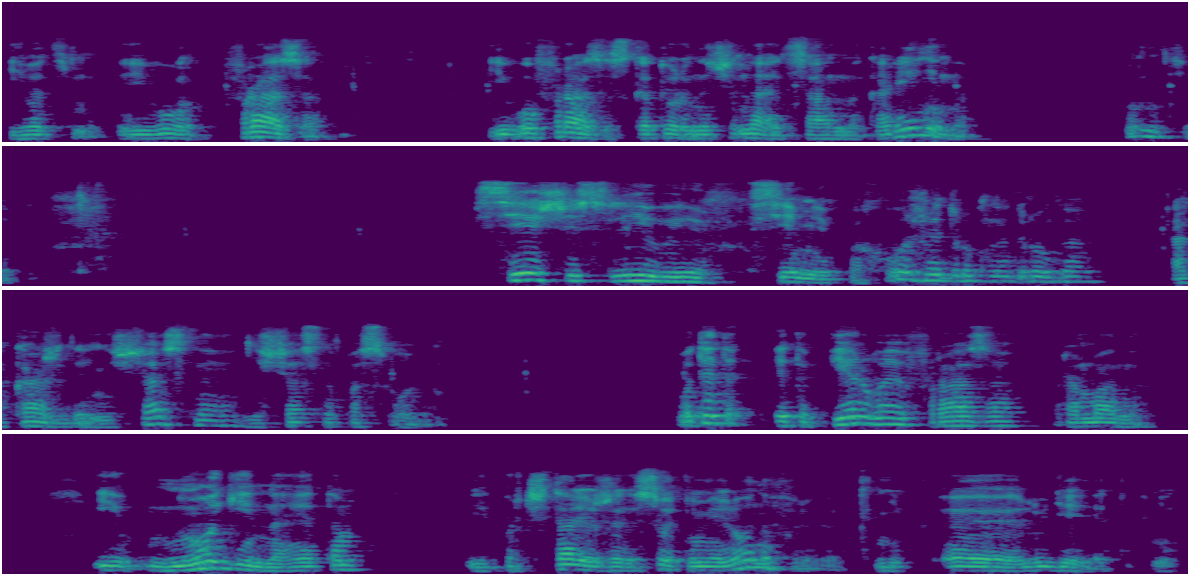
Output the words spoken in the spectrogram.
И вот его фраза его фраза, с которой начинается Анна Каренина, помните? Все счастливые семьи похожие друг на друга, а каждая несчастная несчастна по-своему. Вот это, это первая фраза романа. И многие на этом, и прочитали же сотни миллионов книг, э, людей эту книгу.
